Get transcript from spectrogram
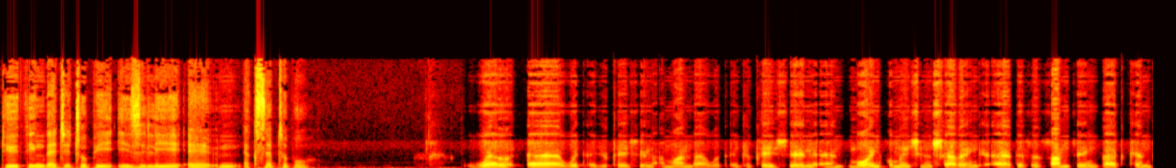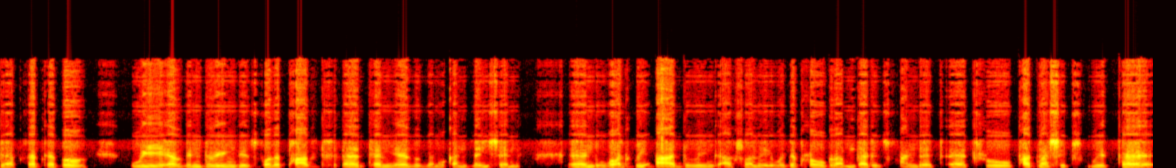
Do you think that it will be easily uh, acceptable? Well, uh, with education, Amanda, with education and more information sharing, uh, this is something that can be acceptable. We have been doing this for the past uh, 10 years as an organization. And what we are doing actually with the program that is funded uh, through partnerships with uh,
